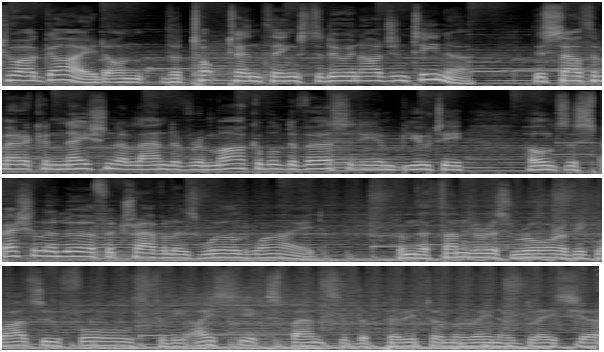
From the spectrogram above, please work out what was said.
to our guide on the top 10 things to do in Argentina. This South American nation, a land of remarkable diversity and beauty, holds a special allure for travelers worldwide. From the thunderous roar of Iguazu Falls to the icy expanse of the Perito Moreno Glacier,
